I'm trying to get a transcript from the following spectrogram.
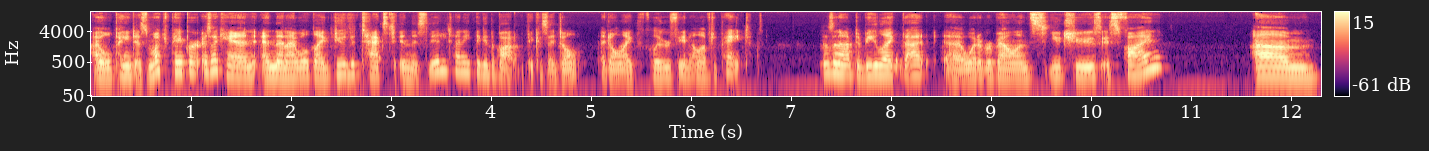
I will paint as much paper as I can, and then I will like do the text in this little tiny thing at the bottom because I don't I don't like the calligraphy and I love to paint. It doesn't have to be like that. Uh, whatever balance you choose is fine. Um,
